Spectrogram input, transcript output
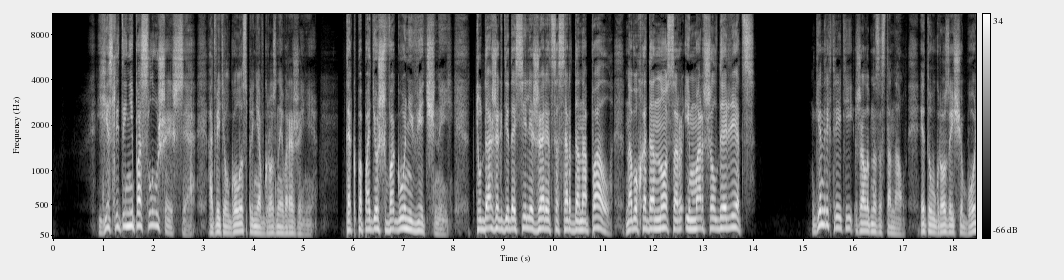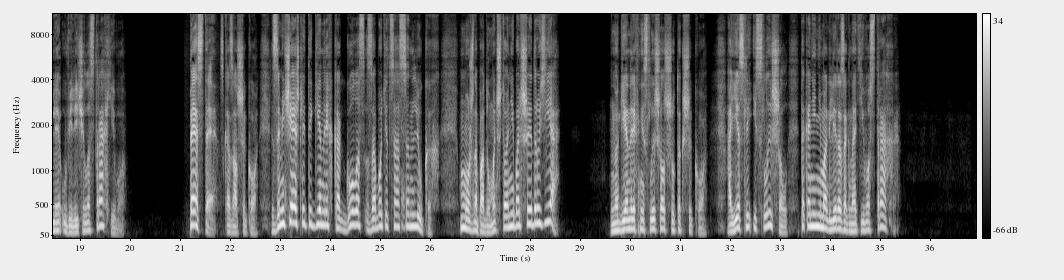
«Если ты не послушаешься, — ответил голос, приняв грозное выражение, — так попадешь в огонь вечный, туда же, где доселе жарятся Сарданапал, Навуходоносор и маршал Дерец». Генрих III жалобно застонал. Эта угроза еще более увеличила страх его. «Песте», — сказал Шико, — «замечаешь ли ты, Генрих, как голос заботится о Сен-Люках? Можно подумать, что они большие друзья». Но Генрих не слышал шуток Шико, а если и слышал, так они не могли разогнать его страха.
